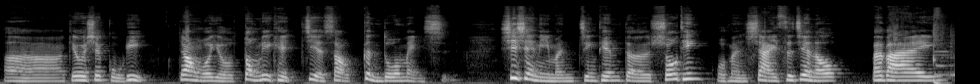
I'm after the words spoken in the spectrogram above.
呃，给我一些鼓励，让我有动力可以介绍更多美食。谢谢你们今天的收听，我们下一次见喽，拜拜。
